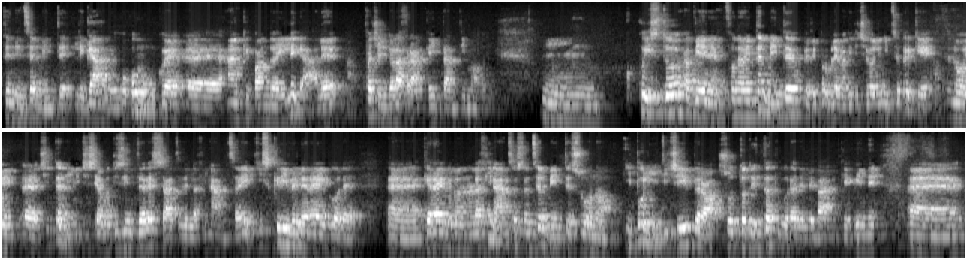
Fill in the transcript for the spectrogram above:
tendenzialmente legale o comunque eh, anche quando è illegale facendola franca in tanti modi. Mm questo avviene fondamentalmente per il problema che dicevo all'inizio, perché noi eh, cittadini ci siamo disinteressati della finanza e chi scrive le regole eh, che regolano la finanza sostanzialmente sono i politici, però sotto dettatura delle banche. Quindi eh,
